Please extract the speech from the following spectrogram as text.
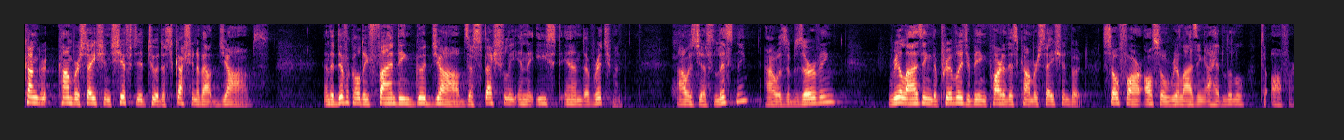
conversation shifted to a discussion about jobs and the difficulty finding good jobs, especially in the east end of Richmond. I was just listening, I was observing, realizing the privilege of being part of this conversation, but so far also realizing I had little to offer.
